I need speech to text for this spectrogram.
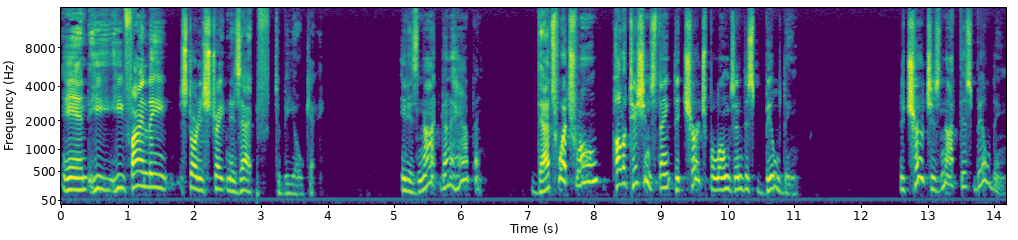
and he, he finally started straightening his act to be okay. It is not going to happen. That's what's wrong. Politicians think that church belongs in this building. The church is not this building,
